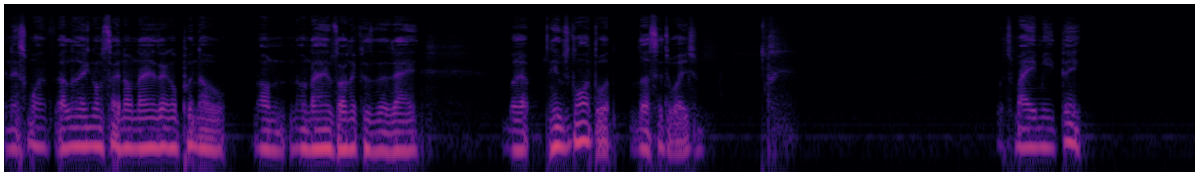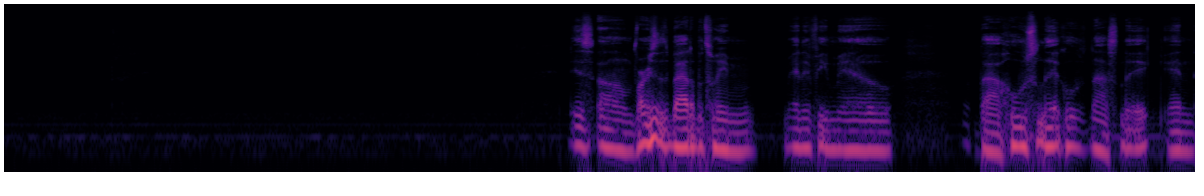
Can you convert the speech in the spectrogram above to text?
And this one fella ain't gonna say no names, ain't gonna put no no no names on it because of the day. But he was going through a little situation, which made me think. This um versus battle between men and female about who's slick, who's not slick, and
